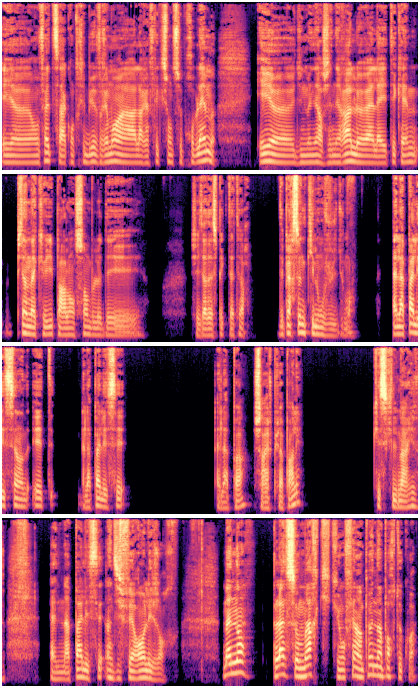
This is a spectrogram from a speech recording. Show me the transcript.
Et en fait, ça a contribué vraiment à la réflexion de ce problème. Et d'une manière générale, elle a été quand même bien accueillie par l'ensemble des, dire des spectateurs, des personnes qui l'ont vue, du moins. Elle n'a pas laissé elle a pas laissé, elle a pas, j'arrive plus à parler. Qu'est-ce qu'il m'arrive? Elle n'a pas laissé indifférent les gens. Maintenant, place aux marques qui ont fait un peu n'importe quoi.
